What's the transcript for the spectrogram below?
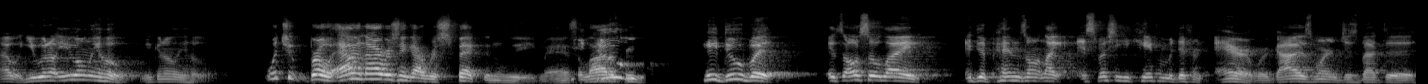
Oh, you would you only hope. You can only hope. What you, bro? Allen Iverson got respect in the league, man. It's a he lot do. of people. He do, but it's also like it depends on like, especially he came from a different era where guys weren't just about to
